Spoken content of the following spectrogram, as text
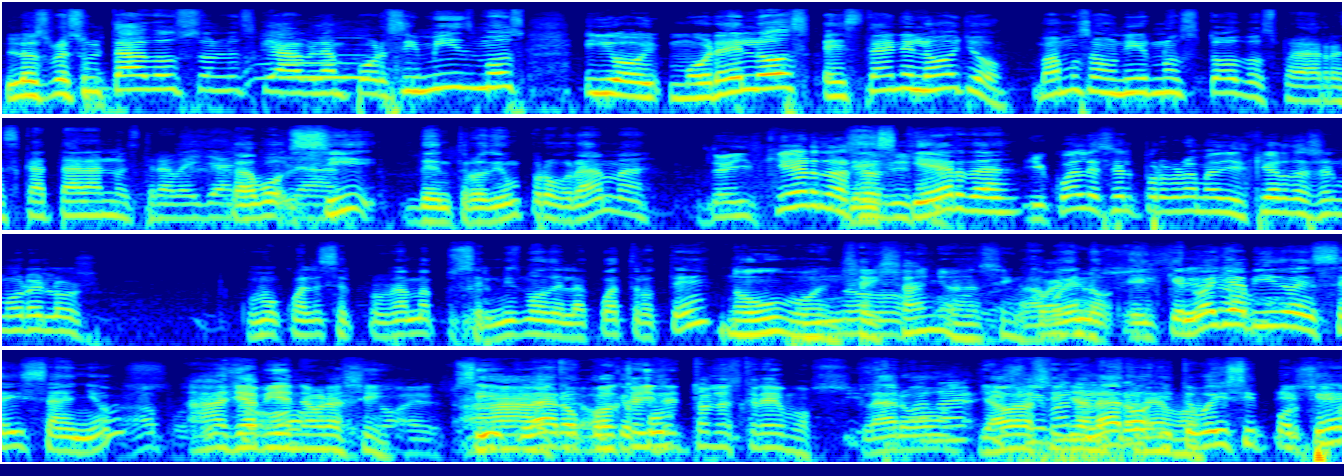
Los resultados son los que hablan por sí mismos y hoy Morelos está en el hoyo. Vamos a unirnos todos para rescatar a nuestra bella Cabo, entidad. sí, dentro de un programa. De izquierdas. De izquierda. ¿Y cuál es el programa de izquierdas en Morelos? ¿Cómo, ¿Cuál es el programa? Pues el mismo de la 4T. No hubo en No. seis años, en cinco Ah, bueno, años. el que no haya habido en seis años, Ah, ya viene, ahora sí. Sí, Ah, claro, ok, porque ok, pum- entonces les creemos. claro, a- Y ahora sí ya claro, y creemos. te voy a decir por ¿Y qué.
